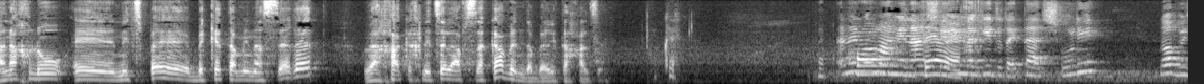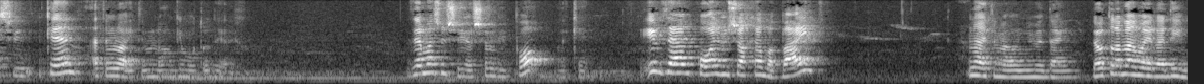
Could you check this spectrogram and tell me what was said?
אנחנו אה, נצפה בקטע מן הסרט, ואחר כך נצא להפסקה ונדבר איתך על זה. אוקיי. אני לא מאמינה שאם נגיד זאת הייתה שולי, לא בשביל, כן, אתם לא הייתם נוהגים אותו דרך. זה משהו שיושב לי פה, וכן. אם זה היה קורה למישהו אחר בבית, לא הייתם מרימים ידיים. זה אותו דבר עם הילדים.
